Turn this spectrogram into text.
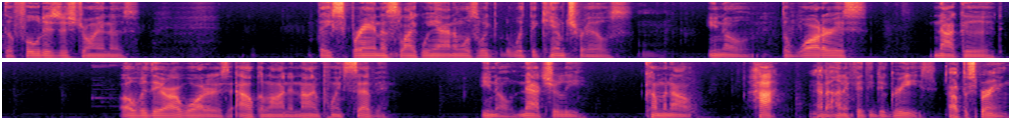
the food is destroying us. they spraying us like we animals with with the chemtrails. Mm. You know, the water is not good. Over there, our water is alkaline at nine point seven. You know, naturally coming out hot at 150 degrees Out the spring.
